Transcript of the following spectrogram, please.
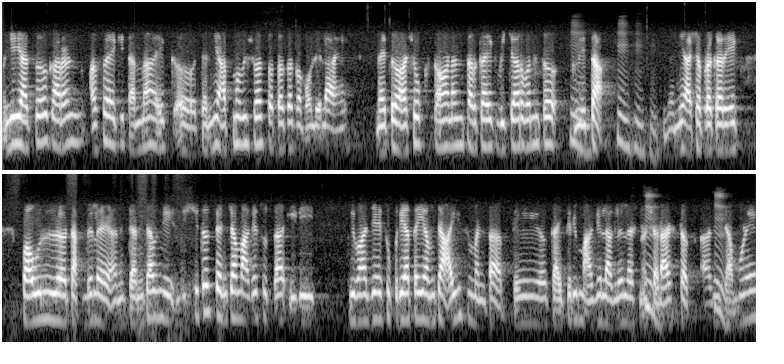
म्हणजे याचं कारण असं आहे की त्यांना एक त्यांनी आत्मविश्वास स्वतःचा गमावलेला आहे. नाहीतर अशोक चव्हाणांसारखा एक विचारवंत नेता हं, हं, हं. यांनी अशा प्रकारे एक पाऊल टाकलेलं आहे. आणि त्यांच्या निश्चितच त्यांच्या मागे सुद्धा ईडी किंवा जे सुप्रियाताई आमच्या आईच म्हणतात ते काहीतरी मागे लागलेलं असणं षडाष्टक आणि त्यामुळे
